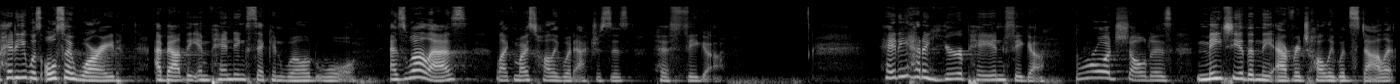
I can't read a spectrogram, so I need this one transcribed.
Hedy was also worried about the impending Second World War, as well as, like most Hollywood actresses, her figure. Hedy had a European figure, broad shoulders, meatier than the average Hollywood starlet,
